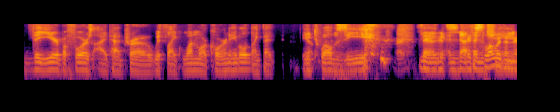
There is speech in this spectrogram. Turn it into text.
the year before's iPad Pro with like one more core enabled, like that Yep. A12Z Right. thing, it's, and nothing it's slower than the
